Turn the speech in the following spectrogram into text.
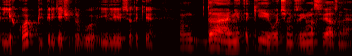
легко перетечь в другую или все-таки... Да, они такие очень взаимосвязанные.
